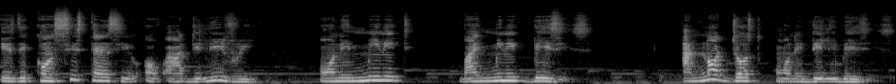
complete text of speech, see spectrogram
is the consistency of our delivery on a minute by minute basis and not just on a daily basis.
